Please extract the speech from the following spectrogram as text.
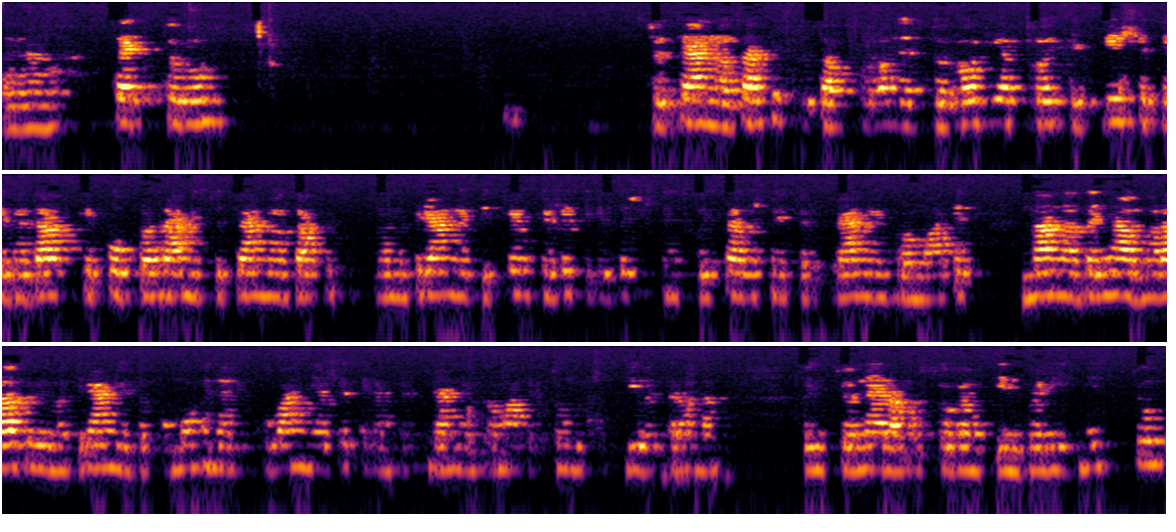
е, сектору соціального захисту та охорони здоров'я просять збільшити видатки по програмі соціального захисту та матеріальної підтримки жителів Дешкінської селищної територіальної громади на надання одноразової матеріальної допомоги на лікування жителям територіальної громади, в тому числі ветеранам, пенсіонерам, особам з інвалідністю,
